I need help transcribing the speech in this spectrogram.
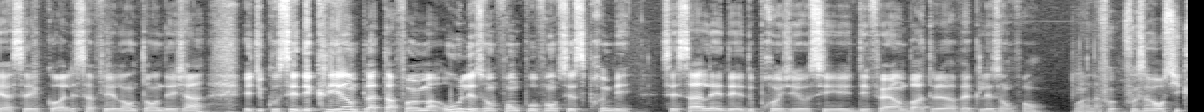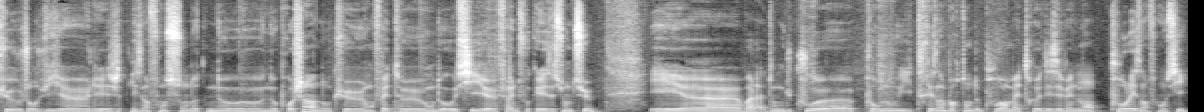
y a cette école, ça fait longtemps déjà. Et du coup, c'est de créer une plateforme où les enfants pourront s'exprimer. C'est ça l'idée du projet aussi, de faire un battle avec les enfants. Voilà. Faut, faut savoir aussi qu'aujourd'hui, euh, les, enfants sont nos, nos, prochains, donc euh, en fait, euh, on doit aussi faire une focalisation dessus. Et voilà, donc du coup, pour nous, il est très important de pouvoir mettre des événements pour les enfants aussi,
